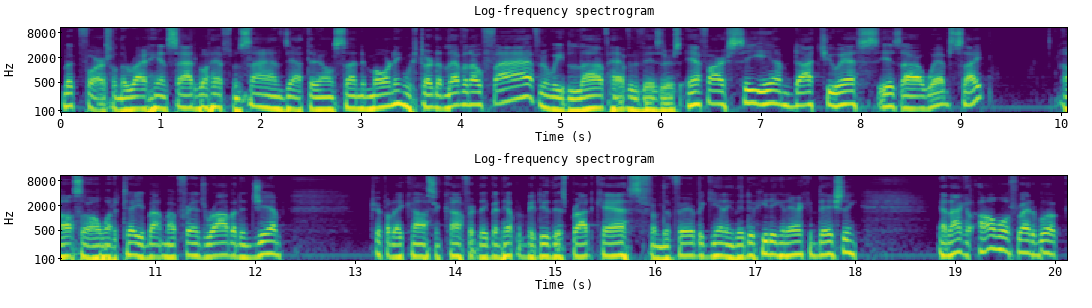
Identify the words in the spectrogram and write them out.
look for us on the right hand side. We'll have some signs out there on Sunday morning. We start at 11:05, and we love having visitors. frcm.us is our website. Also, I want to tell you about my friends Robin and Jim AAA Constant Comfort. They've been helping me do this broadcast from the very beginning. They do heating and air conditioning. And I can almost write a book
